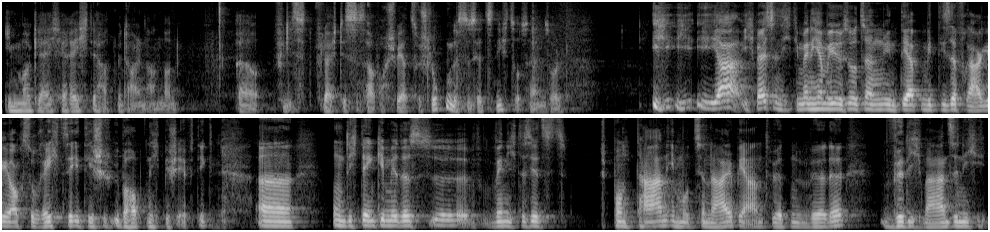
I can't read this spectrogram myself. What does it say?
immer gleiche Rechte hat mit allen anderen. Äh, vielleicht ist es einfach schwer zu schlucken, dass es jetzt nicht so sein soll. Ich, ich, ja, ich weiß es nicht. Ich meine, ich habe mich sozusagen der, mit dieser Frage auch so rechtsethisch überhaupt nicht beschäftigt. Äh, und ich denke mir, dass, äh, wenn ich das jetzt spontan emotional beantworten würde, würde ich wahnsinnig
